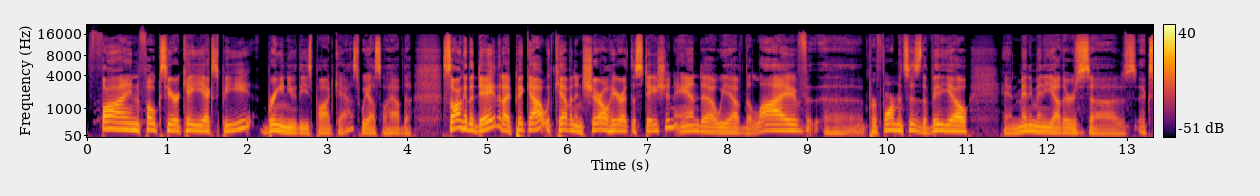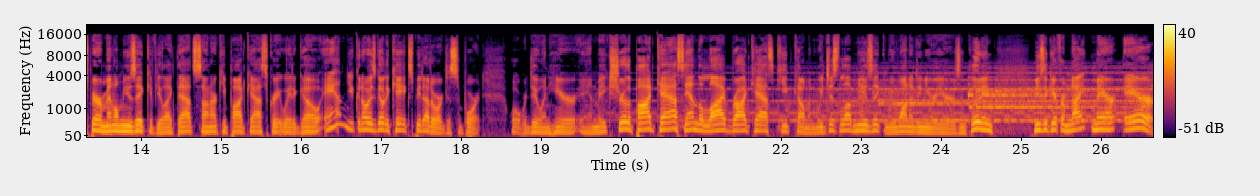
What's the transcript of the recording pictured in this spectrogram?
fine folks here at KEXP bringing you these podcasts. We also have the song of the day that I pick out with Kevin and Cheryl here at the station, and uh, we have the live uh, performances, the video, and many, many others. Uh, experimental music, if you like that. Sonarchy podcast, great way to go. And you can always go to kexp.org to support what we're doing here and make sure the podcast and the live broadcast keep coming. We just love music and we want it in your ears, including music here from Nightmare Air,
